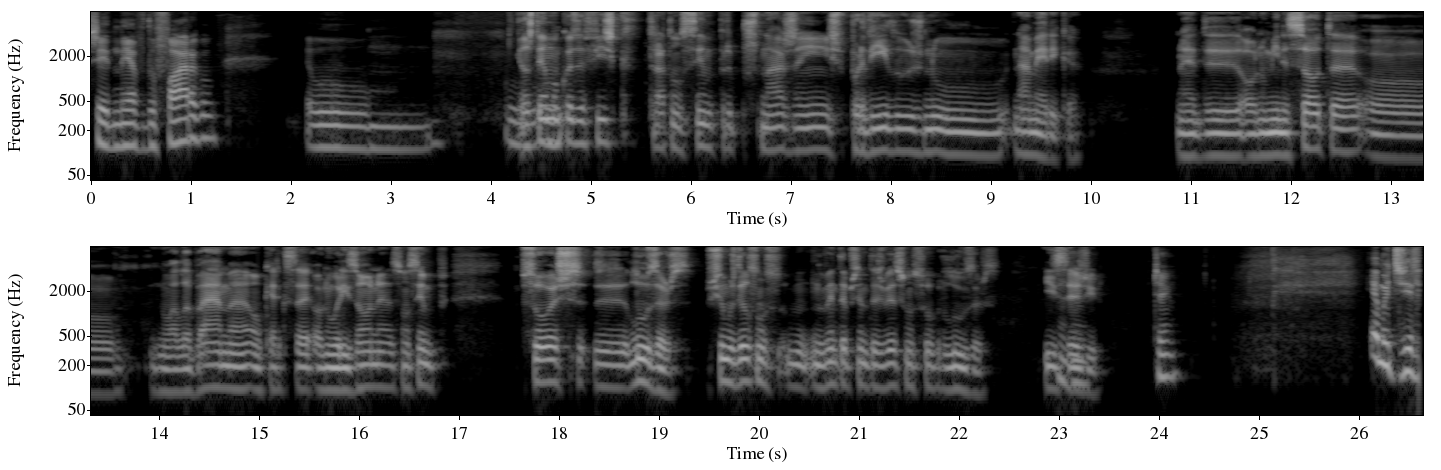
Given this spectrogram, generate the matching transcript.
cheio de neve do Fargo. O, eles têm uma coisa fixe que tratam sempre personagens perdidos no, na América, não é? De, ou no Minnesota, ou no Alabama, ou quer que seja, ou no Arizona, são sempre pessoas eh, losers. Os filmes deles são 90% das vezes são sobre losers. E isso é Uhum. giro. Sim. É muito giro.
